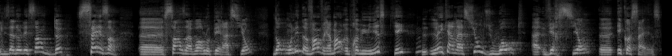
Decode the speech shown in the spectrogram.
les adolescents de 16 ans, euh, sans avoir l'opération. Donc, on est devant vraiment un premier ministre qui est l'incarnation du woke version euh, écossaise.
